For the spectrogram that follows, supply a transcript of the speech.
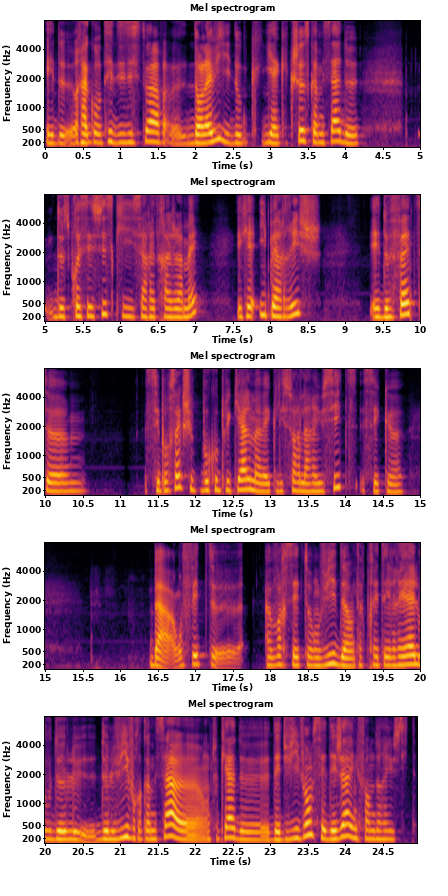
et de raconter des histoires euh, dans la vie. Donc il y a quelque chose comme ça de, de ce processus qui s'arrêtera jamais et qui est hyper riche. Et de fait, euh, c'est pour ça que je suis beaucoup plus calme avec l'histoire de la réussite. C'est que, bah, en fait, euh, avoir cette envie d'interpréter le réel ou de le, vivre comme ça, euh, en tout cas d'être vivant, c'est déjà une forme de réussite.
